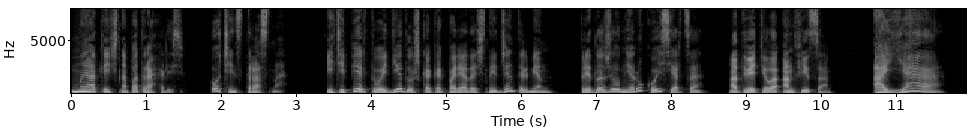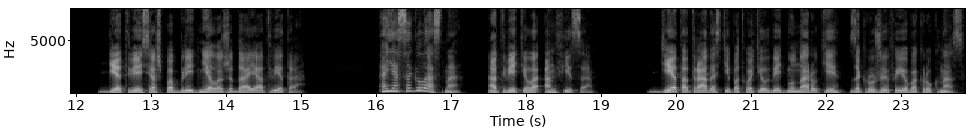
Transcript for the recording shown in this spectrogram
Мы отлично потрахались. Очень страстно. И теперь твой дедушка, как порядочный джентльмен, предложил мне руку и сердце, ответила Анфиса. А я... Дед весь аж побледнел, ожидая ответа. «А я согласна», — ответила Анфиса. Дед от радости подхватил ведьму на руки, закружив ее вокруг нас.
